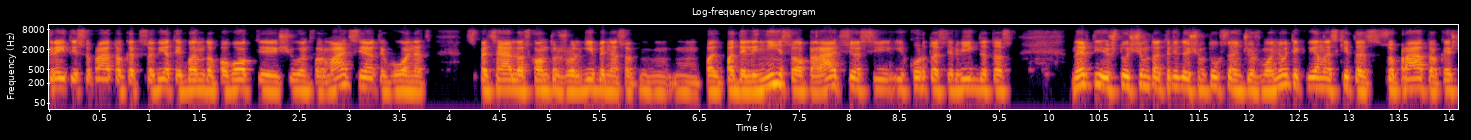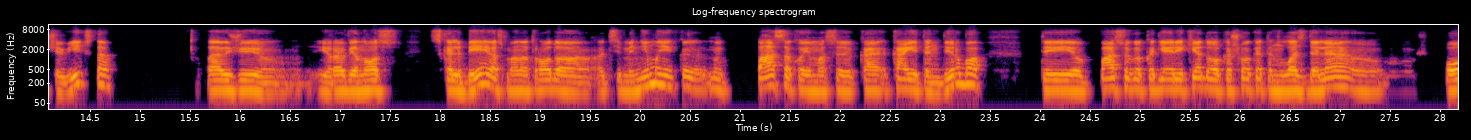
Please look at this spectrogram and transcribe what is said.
greitai suprato, kad sovietai bando pavokti iš jų informaciją, tai buvo net specialios kontržvalgybinės padalinys, operacijos įkurtos ir vykdytos. Na ir iš tų 130 tūkstančių žmonių tik vienas kitas suprato, kas čia vyksta. Pavyzdžiui, yra vienos skalbėjos, man atrodo, atsiminimai, nu, pasakojimas, ką, ką jie ten dirbo. Tai pasako, kad jai reikėdavo kažkokią ten lasdelę po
